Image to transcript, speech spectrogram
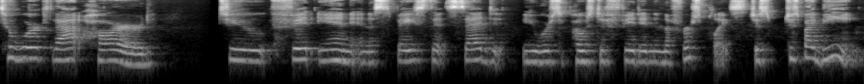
to work that hard to fit in in a space that said you were supposed to fit in in the first place just just by being.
